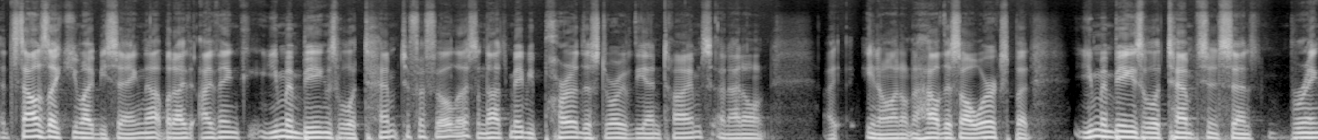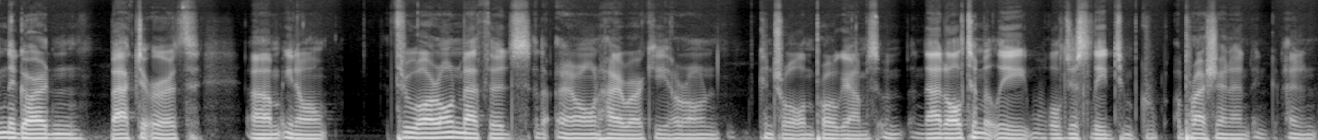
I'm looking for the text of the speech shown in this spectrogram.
It sounds like you might be saying that, but I, I think human beings will attempt to fulfill this, and that's maybe part of the story of the end times. And I don't, I you know, I don't know how this all works, but human beings will attempt, in a sense, bring the garden back to earth. Um, you know, through our own methods, our own hierarchy, our own control and programs, and that ultimately will just lead to oppression and and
